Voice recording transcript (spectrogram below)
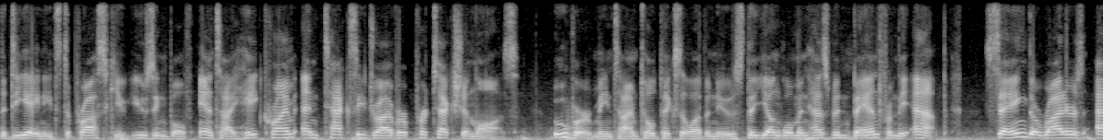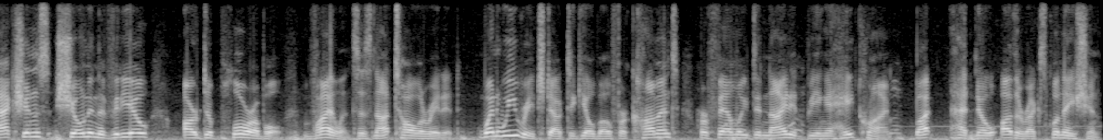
The DA needs to prosecute using both anti-hate crime and taxi driver protection laws. Uber, meantime, told Pix 11 News the young woman has been banned from the app, saying the rider's actions shown in the video are deplorable. Violence is not tolerated. When we reached out to Gilbo for comment, her family denied it being a hate crime, but had no other explanation.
